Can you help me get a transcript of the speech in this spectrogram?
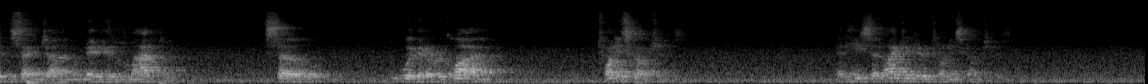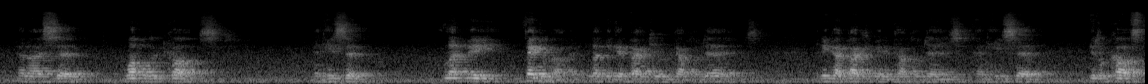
at the same time, maybe a little after. So we're going to require 20 sculptures. And he said, I can do 20 sculptures. And I said, what will it cost? And he said, let me think about it. Let me get back to you in a couple of days. And he got back to me in a couple of days, and he said, it'll cost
